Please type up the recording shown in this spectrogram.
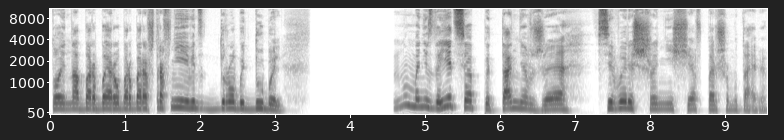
Той на Барберу. Барбера в штрафній, і він робить дубль. Ну, мені здається, питання вже всі вирішені ще в першому таймі.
